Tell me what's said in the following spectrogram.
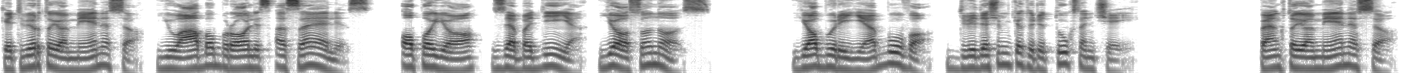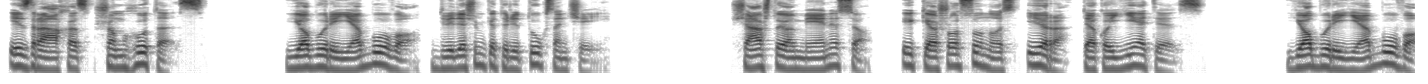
Ketvirtojo mėnesio Juabo brolis Asaelis, o po jo Zebadija, jo sūnus. Jo būryje buvo 24 tūkstančiai. Penktojo mėnesio Izrachas Šamhutas. Jo būryje buvo 24 tūkstančiai. Šeštojo mėnesio Ikešo sūnus Ira teko jėtis. Jo būryje buvo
